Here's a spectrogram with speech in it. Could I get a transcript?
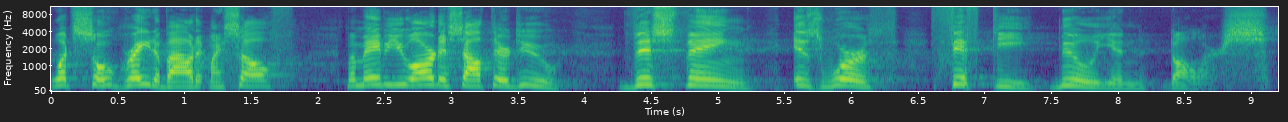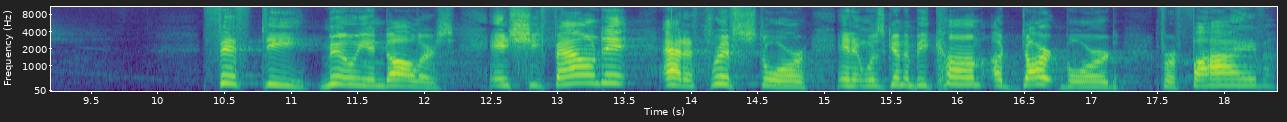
what's so great about it myself, but maybe you artists out there do. This thing is worth $50 million. $50 million. And she found it at a thrift store, and it was going to become a dartboard for $5.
